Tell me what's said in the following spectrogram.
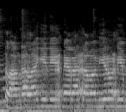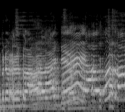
Selangkah lagi nih merah sama biru nih bener-bener selangkah lagi. Ya ampun ketat.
